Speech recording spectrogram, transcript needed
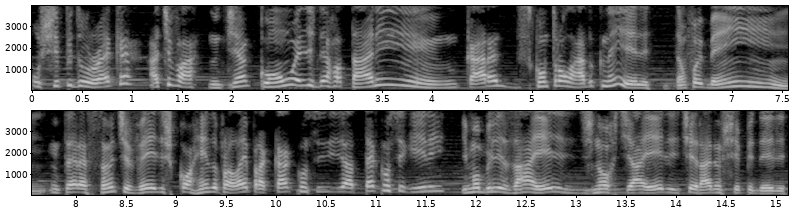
o chip do Wrecker ativar. Não tinha como eles derrotarem um cara descontrolado que nem ele. Então foi bem interessante ver eles correndo para lá e para cá, até conseguirem imobilizar ele, desnortear ele e tirarem o chip dele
